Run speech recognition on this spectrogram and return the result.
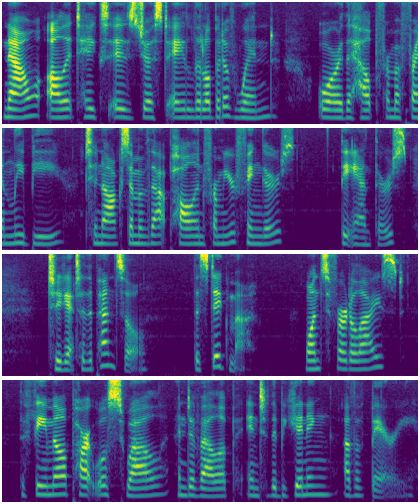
Now, all it takes is just a little bit of wind or the help from a friendly bee to knock some of that pollen from your fingers, the anthers, to get to the pencil, the stigma. Once fertilized, the female part will swell and develop into the beginning of a berry.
